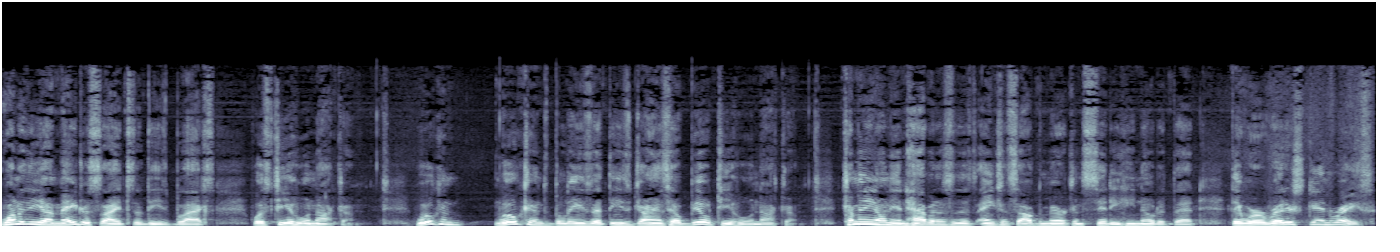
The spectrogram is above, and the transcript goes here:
One of the uh, major sites of these blacks was Tiahuanaca. Wilkins, Wilkins believes that these giants helped build Tiahuanaca. Commenting on the inhabitants of this ancient South American city, he noted that they were a reddish skinned race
